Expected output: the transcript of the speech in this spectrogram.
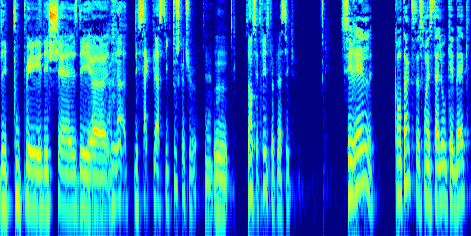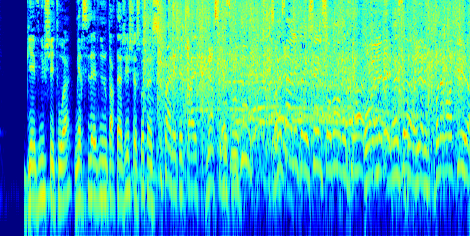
des poupées, des chaises, des, euh, na- des sacs plastiques, tout ce que tu veux. Mm. Non, c'est triste le plastique. Cyril, content que tu te sois installé au Québec. Bienvenue chez toi. Merci d'être venu nous partager. Je te souhaite un super été de pêche. Merci beaucoup. Je vais aller pêcher le saumon avec toi. On va y aller. On va y aller. Bonne aventure.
